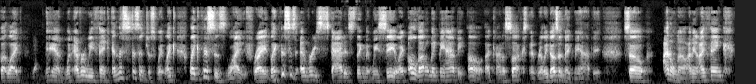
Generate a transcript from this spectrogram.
but like man whenever we think and this isn't just weight like like this is life right like this is every status thing that we see like oh that'll make me happy oh that kind of sucks it really doesn't make me happy so i don't know i mean i think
